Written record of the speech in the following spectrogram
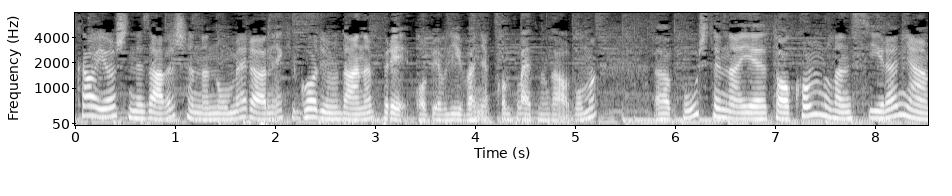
kao još nezavršena numera neki godinu dana pre objavljivanja kompletnog albuma puštena je tokom lansiranja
